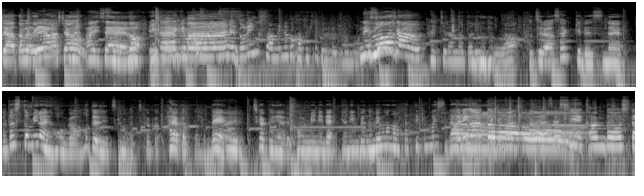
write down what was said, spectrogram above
じゃあ食べていきましょう。はい。せーの。いただきます。ねえねえドリンクさみんなが買ってきてくれたと思う。ねそうじゃん。はいこちらのドリンクは？こちらさっきですね私と未来の方がホテルに着くのが近く早かったので、うん近くにあるコンビニで4人分飲み物を買ってきました。ありがとう。優しい感動した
